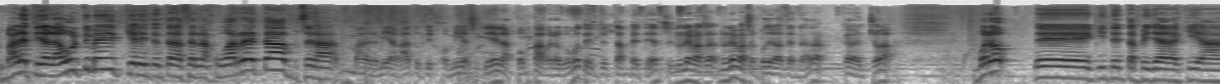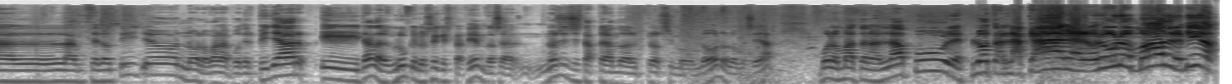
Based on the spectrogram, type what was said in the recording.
Vale, tira la ultimate, quiere intentar hacer la jugarreta. Se la. Madre mía, gato, hijo mío, si tiene la pompa, pero ¿cómo te intentas meter? No le vas a, no le vas a poder hacer nada, caranchoa. Bueno, eh, intenta pillar aquí al Lancelotillo No lo van a poder pillar. Y nada, el Glue que no sé qué está haciendo O sea, no sé si está esperando al próximo Lord o lo que sea. Bueno, matan al Lapu Le explotan la cara al uno ¡Madre mía!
